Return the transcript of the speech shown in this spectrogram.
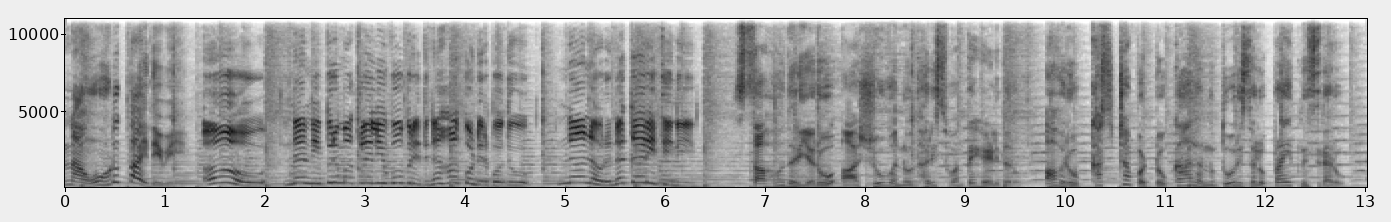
ನಾವು ಹುಡುಕ್ತಾ ಇದ್ದೀವಿ. ಓ ನನ್ನ ಇಬ್ಬರು ಮಕ್ಕಳಲ್ಲಿ ಒಬ್ರು ಇದನ್ನ ಹಾಕೊಂಡಿರ್ಬೋದು. ನಾನು ಅವ್ರನ್ನ ಕರಿತೀನಿ. ಸಹೋದರಿಯರು ಆ ಶೂವನ್ನು ಧರಿಸುವಂತೆ ಹೇಳಿದರು. ಅವರು ಕಷ್ಟಪಟ್ಟು ಕಾಲನ್ನು ತೂರಿಸಲು ಪ್ರಯತ್ನಿಸಿದರು.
